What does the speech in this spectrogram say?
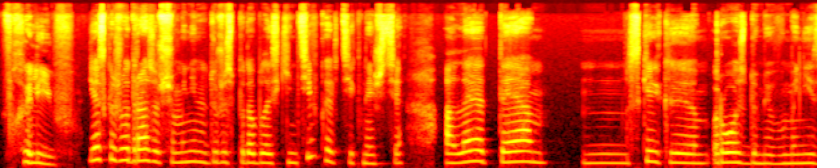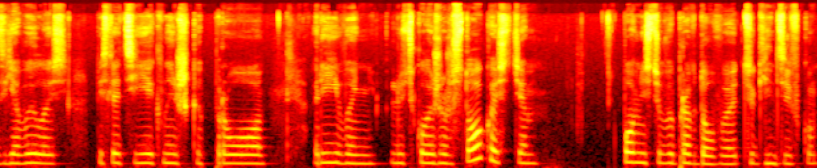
в хлів. Я скажу одразу, що мені не дуже сподобалась кінцівка в цій книжці, але те, скільки роздумів мені з'явилось після цієї книжки про рівень людської жорстокості, повністю виправдовує цю кінцівку.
